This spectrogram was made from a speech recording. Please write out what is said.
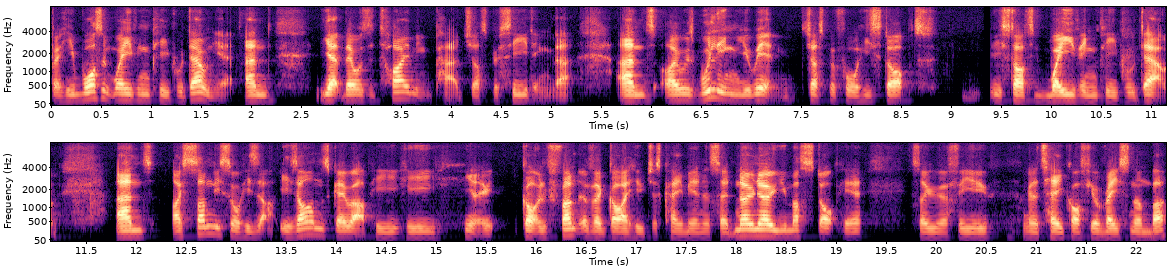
but he wasn't waving people down yet, and yet there was a timing pad just preceding that, and I was willing you in just before he stopped. He started waving people down, and I suddenly saw his his arms go up. He he you know got in front of a guy who just came in and said, "No, no, you must stop here. It's over for you. I'm going to take off your race number."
